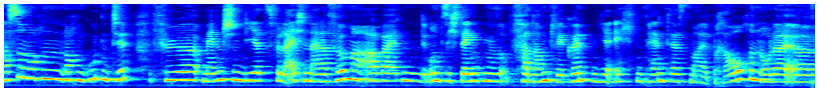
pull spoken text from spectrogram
Hast du noch einen, noch einen guten Tipp für Menschen, die jetzt vielleicht in einer Firma arbeiten und sich denken, so, verdammt, wir könnten hier echt einen Pentest mal brauchen oder äh,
